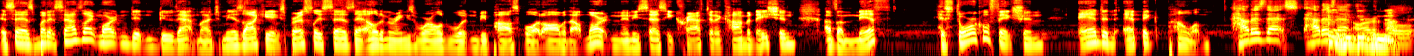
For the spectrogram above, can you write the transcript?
It says, but it sounds like Martin didn't do that much. Miyazaki expressly says that Elden Ring's world wouldn't be possible at all without Martin, and he says he crafted a combination of a myth, historical fiction, and an epic poem. How does that? How does that article?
